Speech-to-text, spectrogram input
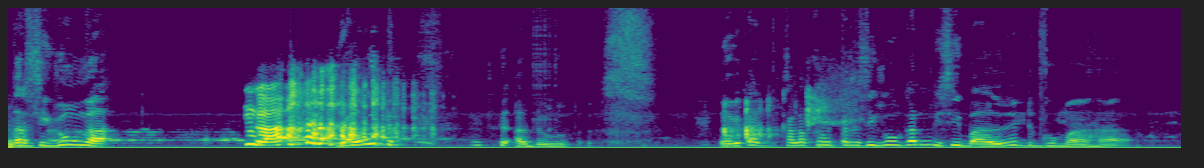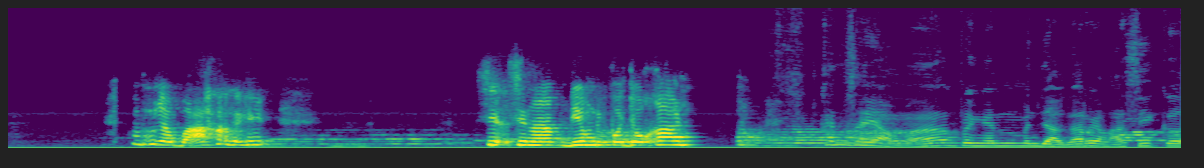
Tersinggung nggak? Enggak ya udah. Aduh. Tapi kan kalau kau tersinggung kan bisa banget kumaha punya banget si si Nap diem di pojokan. Kan saya mah pengen menjaga relasi ke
